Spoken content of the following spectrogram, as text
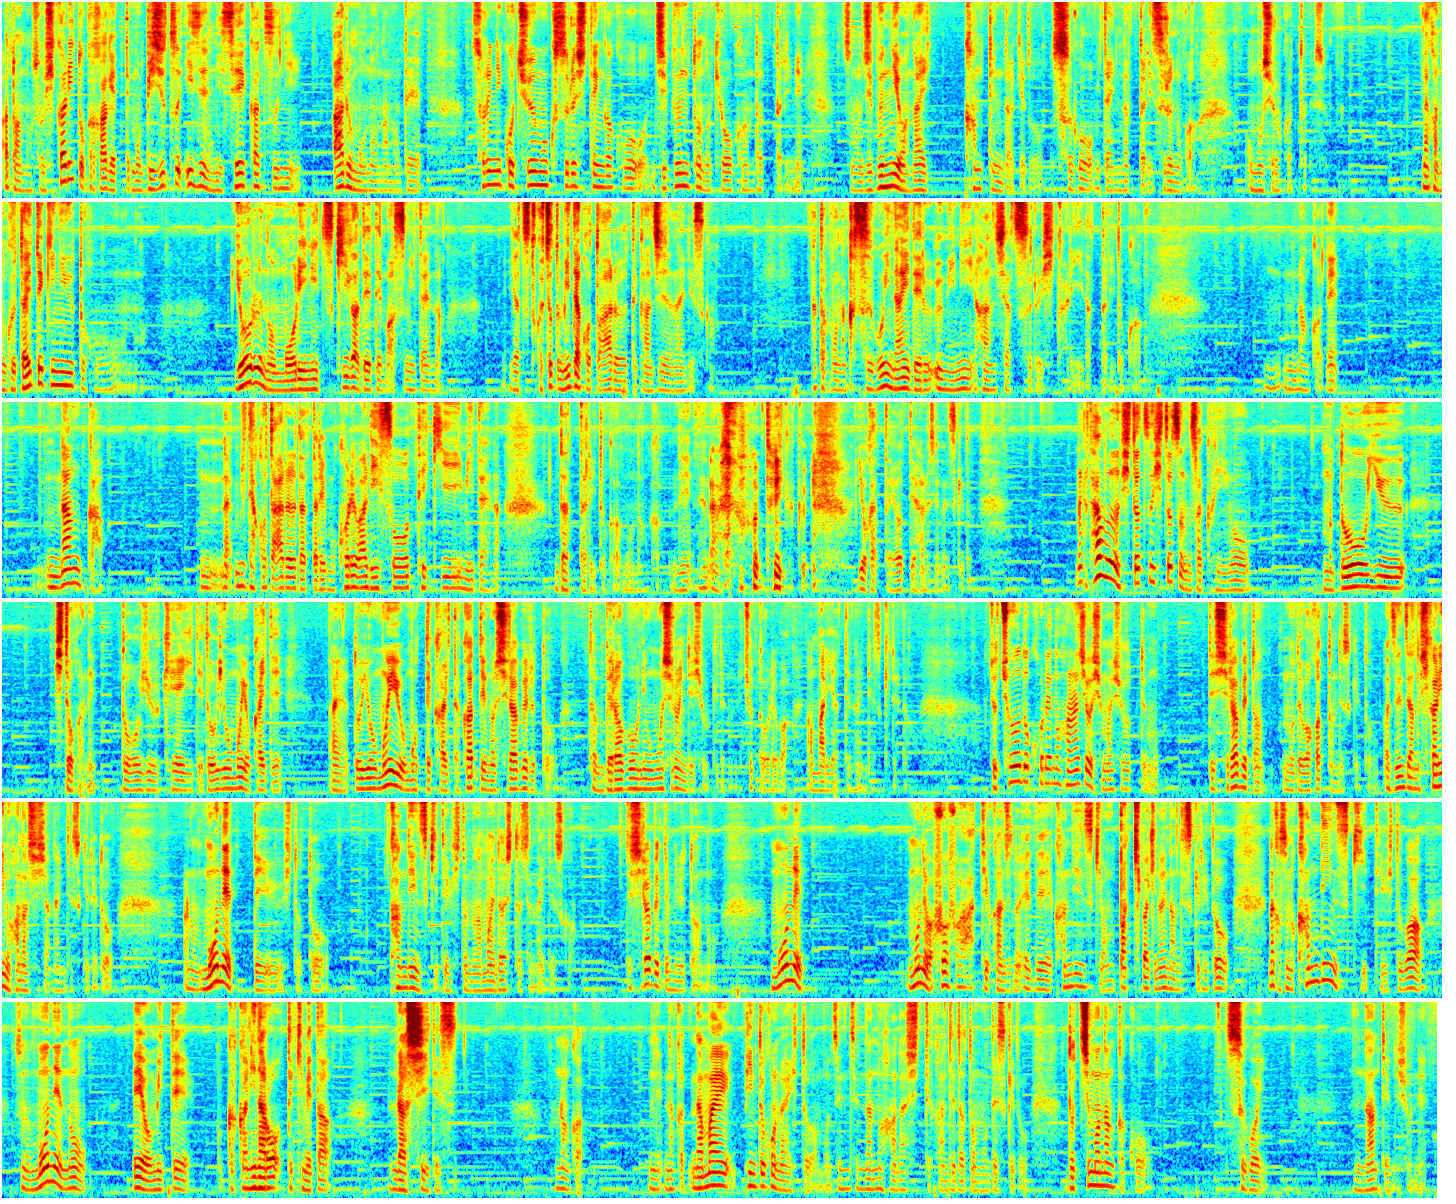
あとあのそう光とか影ってもう美術以前に生活にあるものなのでそれにこう注目する視点がこう自分との共感だったりねその自分にはない観点だけどすごいみたいになったりするのが面白かったですなんかあの具体的に言うと夜の森に月が出てますみたいなやつとかちょっと見たことあるって感じじゃないですか。あとはもうなんかすごい泣いてる海に反射する光だったりとか。なんかねなんか見たことあるだったりもうこれは理想的みたいなだったりとかもうなんかねとにかく良かったよっていう話なんですけど。なんか多分一つ一つの作品をもうどういう人がねどういう経緯でどういう思いを書いてあどういう思いを持って書いたかっていうのを調べると多分べらぼうに面白いんでしょうけどね。ちょっと俺はあんまりやってないんですけれど。ちょちょうどこれの話をしましょうって思って調べたので分かったんですけどあ全然あの光の話じゃないんですけれどあのモネっていう人とカンディンスキーっていう人の名前出したじゃないですか。で調べてみるとあのモネモネはふわふわっていう感じの絵でカンディンスキーはバッキバキの絵なんですけれどなんかそのカンディンスキーっていう人はそのモネの絵を見て画家になろうって決めたらしいです。なんかねなんか名前ピンとこない人はもう全然何の話って感じだと思うんですけどどっちもなんかこうすごい何て言うんでしょうね。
